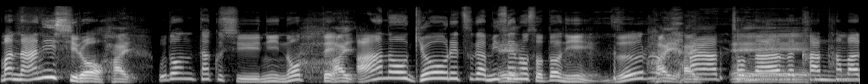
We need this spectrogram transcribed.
まあ何しろ、はい。うどんタクシーに乗って、はい。あの行列が店の外にずらっいとな塊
